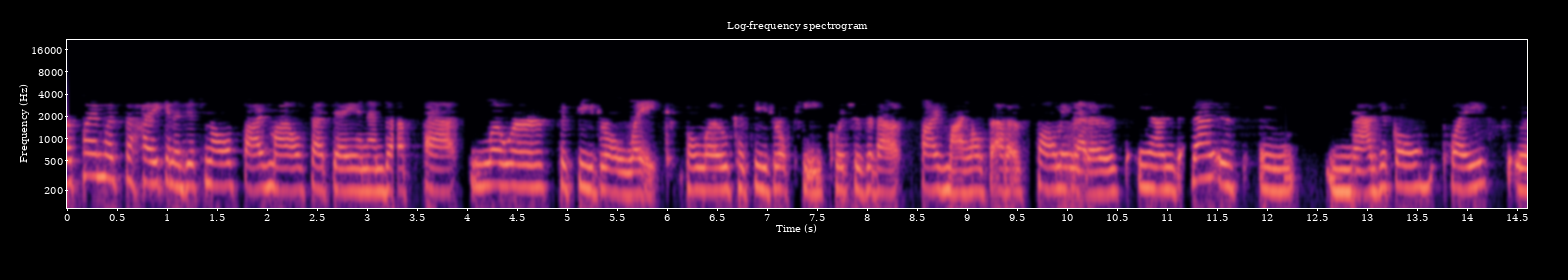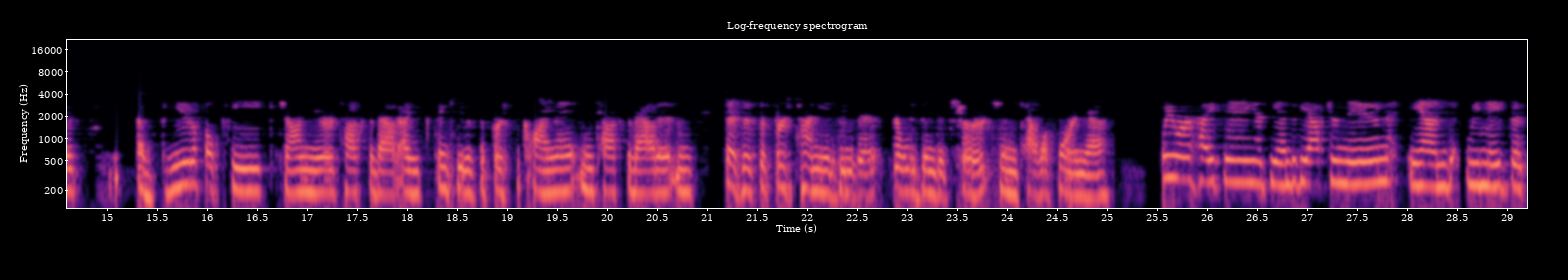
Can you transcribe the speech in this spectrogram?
our plan was to hike an additional five miles that day and end up at Lower Cathedral Lake, below Cathedral Peak, which is about five miles out of Tuolumne Meadows. And that is a magical place. It's a beautiful peak. John Muir talks about, I think he was the first to climb it and he talks about it and says it's the first time he had been to, really been to church in California. We were hiking at the end of the afternoon and we made the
